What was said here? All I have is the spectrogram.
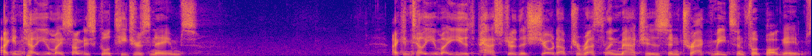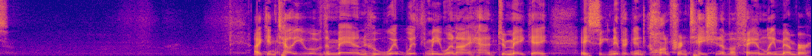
I can tell you my Sunday school teachers' names. I can tell you my youth pastor that showed up to wrestling matches and track meets and football games. I can tell you of the man who went with me when I had to make a, a significant confrontation of a family member,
